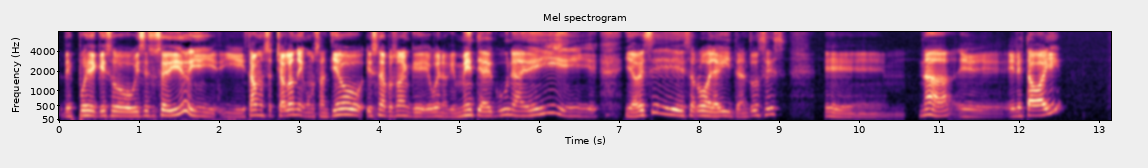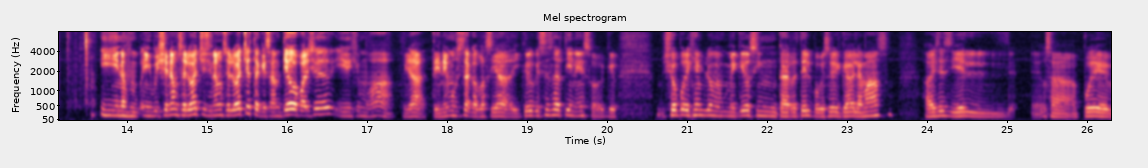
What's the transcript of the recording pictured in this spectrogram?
después de que eso hubiese sucedido y, estábamos charlando y como Santiago es una persona que, bueno, que mete alguna de ahí y, a veces se roba la guita. Entonces, eh, nada, eh, él estaba ahí y, nos, llenamos el bache, llenamos el bache hasta que Santiago apareció y dijimos, ah, mirá, tenemos esa capacidad. Y creo que César tiene eso, que yo, por ejemplo, me, me quedo sin carretel porque soy el que habla más a veces y él, eh, o sea, puede,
